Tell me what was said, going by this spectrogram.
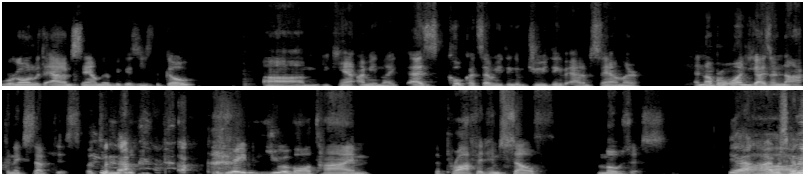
we're going with Adam Sandler because he's the GOAT. Um, you can't, I mean, like as Cold Cuts said, when you think of Jew, you think of Adam Sandler. And number one, you guys are not going to accept this, but to me, the greatest Jew of all time, the prophet himself, Moses. Yeah, I was Oh, gonna.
